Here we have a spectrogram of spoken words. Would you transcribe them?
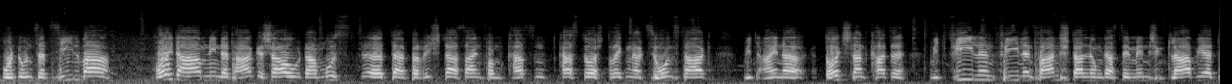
Und unser Ziel war, heute Abend in der Tagesschau, da muss äh, der Bericht da sein vom Castor-Streckenaktionstag mit einer Deutschlandkarte, mit vielen, vielen Veranstaltungen, dass den Menschen klar wird,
